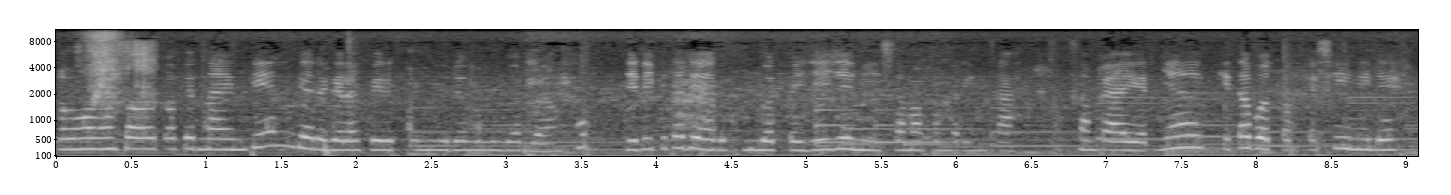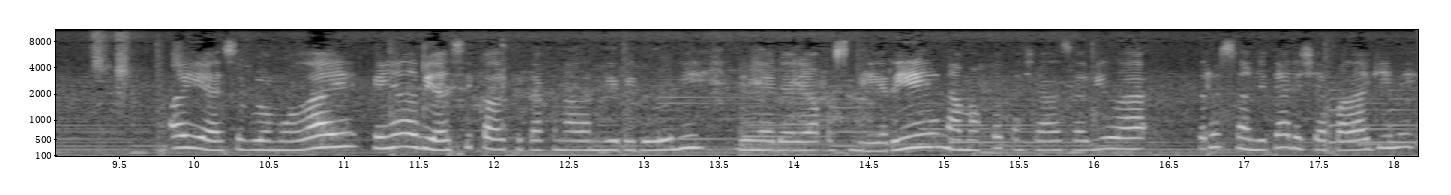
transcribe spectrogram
Kalau ngomong soal COVID-19, gara-gara virus ini udah menyebar banget, jadi kita harus membuat PJJ nih sama pemerintah. Sampai akhirnya kita buat podcast ini deh. Oh iya, sebelum mulai, kayaknya lebih asik kalau kita kenalan diri dulu nih. Dimulai dari aku sendiri, namaku Tasya Sabila. Terus selanjutnya ada siapa lagi nih?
